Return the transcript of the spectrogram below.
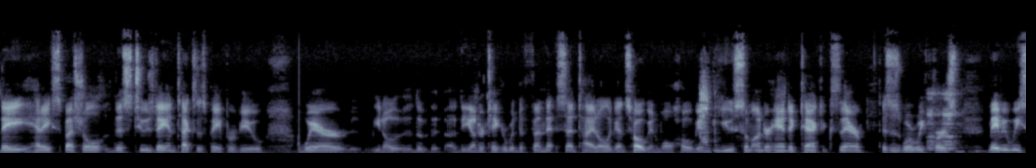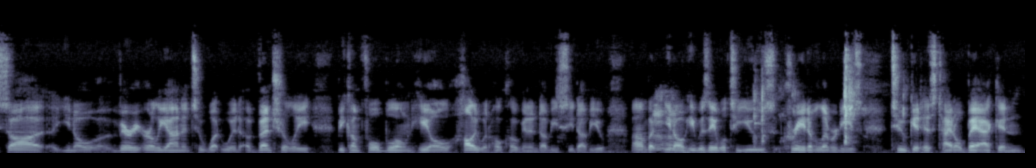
they had a special this Tuesday in Texas pay per view where you know the the Undertaker would defend that said title against Hogan. Well, Hogan used some underhanded tactics there. This is where we Mhm. first maybe we saw you know very early on into what would eventually become full blown heel Hollywood Hulk Hogan in WCW. Um, but you Mhm. know he was able to use creative liberties to get his title back and.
